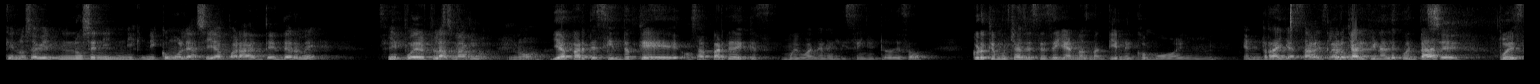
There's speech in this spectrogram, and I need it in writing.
que no sabía, no sé ni, ni- ni cómo le hacía para entenderme Sí. y poder plasmarlo, ¿no? Y aparte siento que, o sea, aparte de que es muy buena en el diseño y todo eso, creo que muchas veces ella nos mantiene como en, en raya, ¿sabes? Ah, claro. Porque al final de cuentas, Sí. pues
